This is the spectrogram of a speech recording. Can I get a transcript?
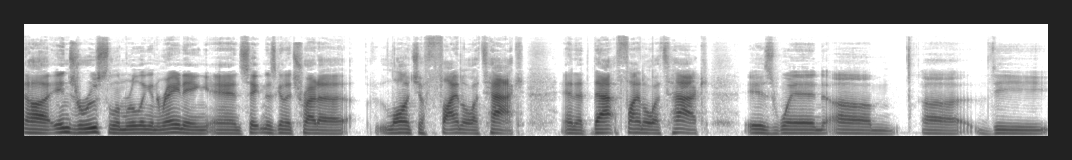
uh, in jerusalem ruling and reigning and satan is going to try to launch a final attack and at that final attack is when um, uh, the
